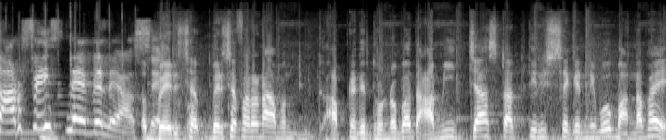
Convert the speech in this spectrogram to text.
সারফেস লেভেলে আছে। বেরসা বেরসা ফারানা আপনাকে ধন্যবাদ। আমি জাস্ট আর তিরিশ সেকেন্ড নিব। মান্না ভাই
